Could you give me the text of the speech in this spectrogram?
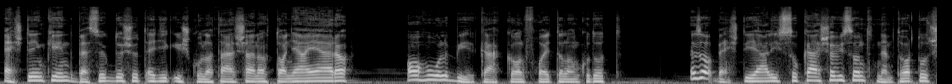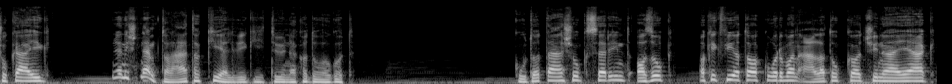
Esténként beszögdösött egyik iskolatársának tanyájára, ahol birkákkal fajtalankodott. Ez a bestiális szokása viszont nem tartott sokáig, ugyanis nem találta kielvégítőnek a dolgot. Kutatások szerint azok, akik fiatalkorban állatokkal csinálják,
